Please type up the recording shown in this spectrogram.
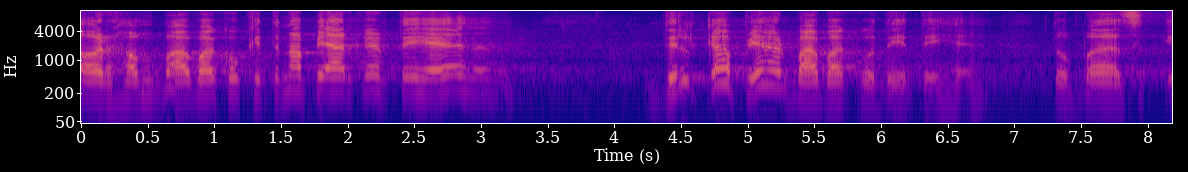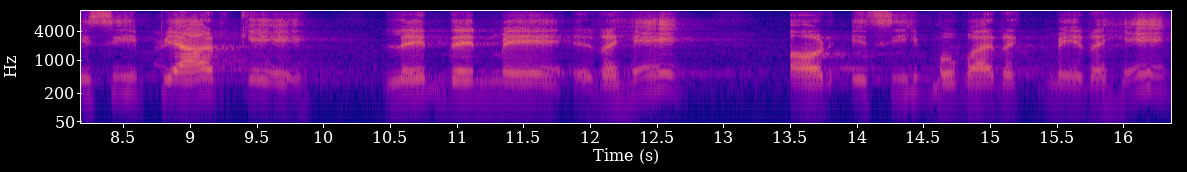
और हम बाबा को कितना प्यार करते हैं। दिल का प्यार बाबा को देते हैं। तो बस इसी प्यार के लेन देन में रहें और इसी मुबारक में रहें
